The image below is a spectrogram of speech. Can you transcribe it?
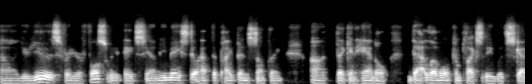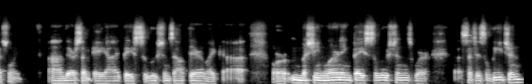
uh, you use for your full suite HCM, you may still have to pipe in something uh, that can handle that level of complexity with scheduling. Um, there are some AI based solutions out there, like uh, or machine learning based solutions, where uh, such as Legion.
